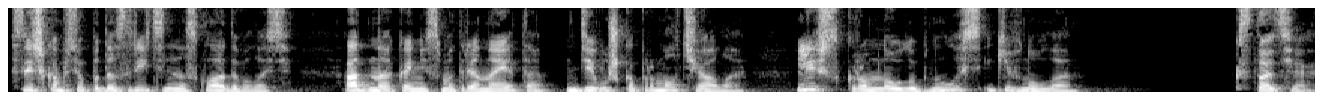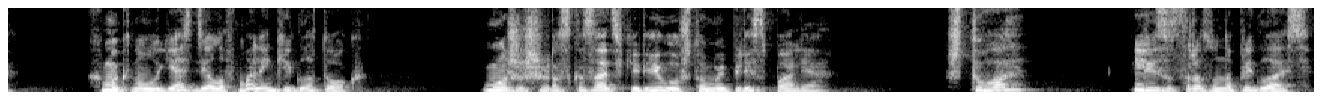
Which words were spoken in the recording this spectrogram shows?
Слишком все подозрительно складывалось. Однако, несмотря на это, девушка промолчала, лишь скромно улыбнулась и кивнула. «Кстати», — хмыкнул я, сделав маленький глоток, «можешь рассказать Кириллу, что мы переспали?» «Что?» Лиза сразу напряглась.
